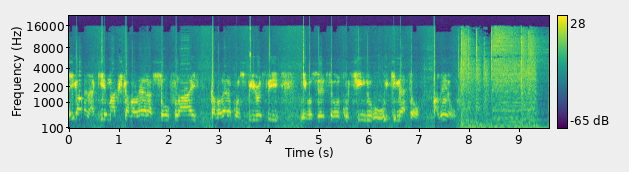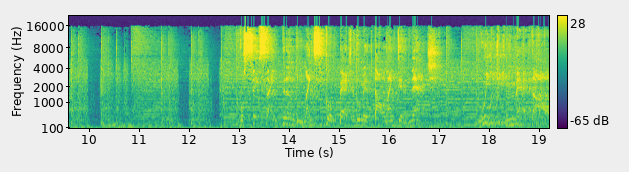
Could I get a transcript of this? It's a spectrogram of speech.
Aí galera, aqui é Max Cavalera, Soulfly, Cavalera Conspiracy e vocês estão curtindo o Wiki Metal. Valeu! Você está entrando na enciclopédia do metal na internet. Wiki Metal.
